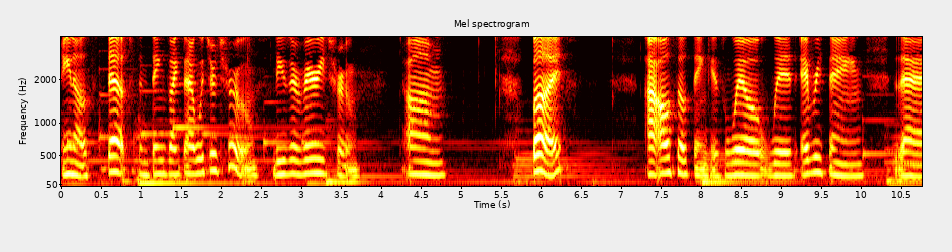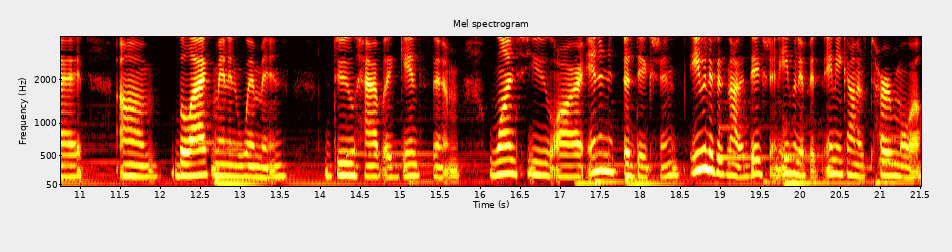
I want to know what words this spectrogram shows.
you know, steps and things like that, which are true. These are very true. Um, but I also think as well with everything that um, black men and women do have against them once you are in an addiction, even if it's not addiction, even if it's any kind of turmoil,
